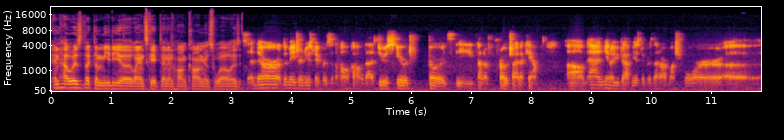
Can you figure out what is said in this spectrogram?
And how is like the media landscape then in Hong Kong as well? Is and there are the major newspapers in Hong Kong that do skew towards the kind of pro-China camp, um, and you know you do have newspapers that are much more uh,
